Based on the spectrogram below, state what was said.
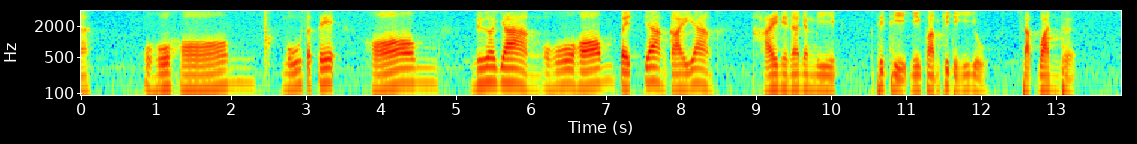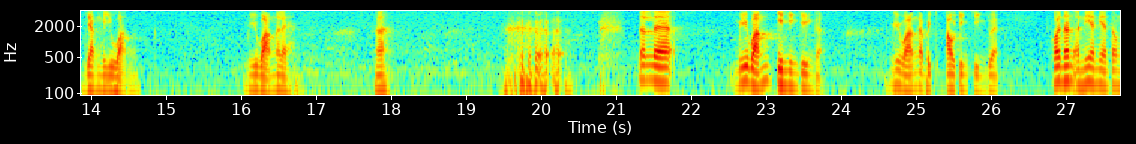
นะ โอ้โหหอม หมูสเต๊ะ หอมเนื้อย่างโอ้โหหอมเป็ดย่างไก่ย่าง ใครเนี่ยนะยังมีทิฏฐิมีความคิดอย่างนี้อยู่ สักวันเถอะ ยังมีหวัง มีหวังอะไรฮะนั่นแหละมีหวังกินจริง ๆอะมีหวังอะไปเอาจริง ๆ ด้วย เพราะนั้นอันนี้เนี่ยต้อง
